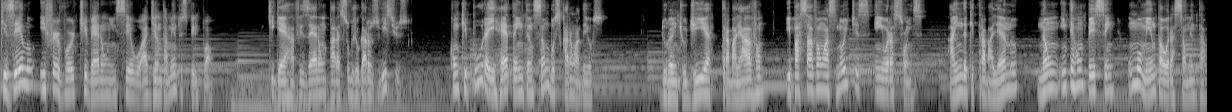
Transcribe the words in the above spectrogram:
Que zelo e fervor tiveram em seu adiantamento espiritual? Que guerra fizeram para subjugar os vícios? Com que pura e reta intenção buscaram a Deus? Durante o dia trabalhavam e passavam as noites em orações, ainda que trabalhando não interrompessem um momento a oração mental.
